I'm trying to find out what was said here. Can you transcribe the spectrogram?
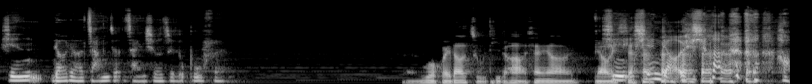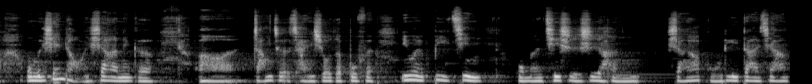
先聊聊长者禅修这个部分？如果回到主题的话，好像要聊一下，先先聊一下。好，我们先聊一下那个呃长者禅修的部分，因为毕竟我们其实是很想要鼓励大家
